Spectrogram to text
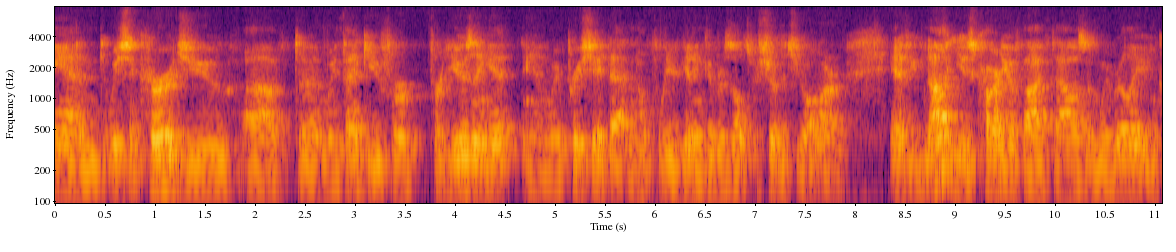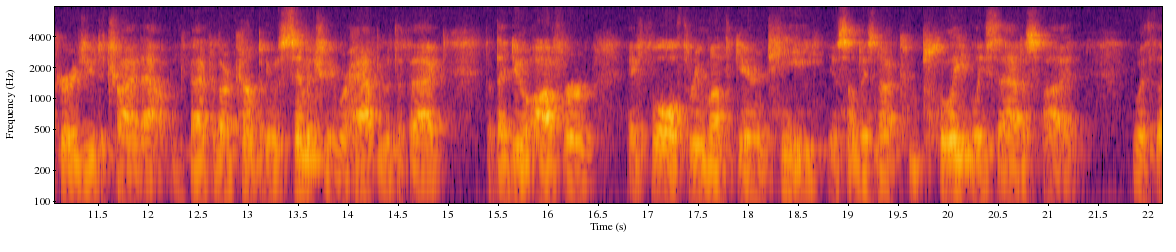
And we just encourage you, uh, to, and we thank you for, for using it, and we appreciate that, and hopefully you're getting good results. We're sure that you are. And if you've not used Cardio 5000, we really encourage you to try it out. In fact, with our company, with Symmetry, we're happy with the fact that they do offer a full three-month guarantee if somebody's not completely satisfied with uh,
